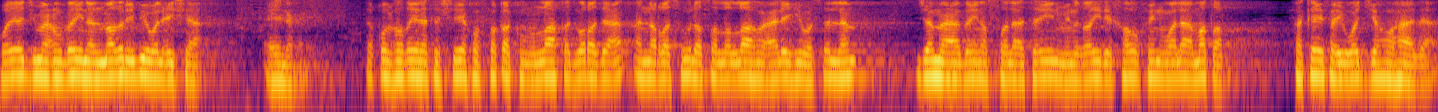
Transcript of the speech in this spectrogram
ويجمع بين المغرب والعشاء. أي نعم. يقول فضيلة الشيخ وفقكم الله قد ورد أن الرسول صلى الله عليه وسلم جمع بين الصلاتين من غير خوف ولا مطر فكيف يوجه هذا؟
